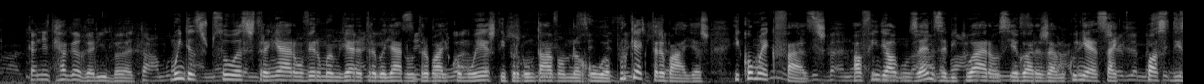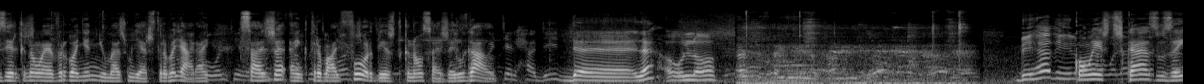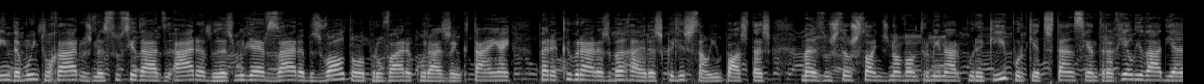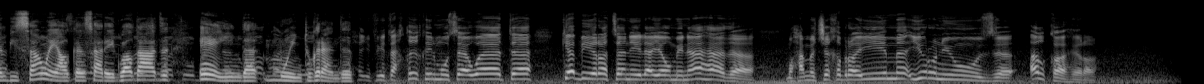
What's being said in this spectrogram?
Muitas pessoas estranharam ver uma mulher a trabalhar num trabalho como este e perguntavam-me na rua: por que é que trabalhas? E como é que fazes? Ao fim de alguns anos habituaram-se e agora já me conhecem. Posso dizer que não é vergonha nenhuma as mulheres trabalharem, seja em que trabalho for, desde que não seja ilegal. Com estes casos ainda muito raros na sociedade árabe, as mulheres árabes voltam a provar a coragem que têm para quebrar as barreiras que lhes são impostas. Mas os seus sonhos não vão terminar por aqui, porque a distância entre a realidade e a ambição em alcançar a igualdade é ainda muito grande. محمد شيخ ابراهيم يورو نيوز القاهره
